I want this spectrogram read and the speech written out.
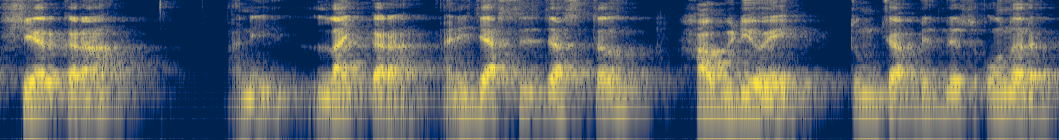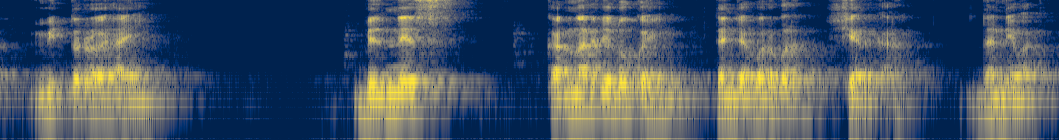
शेअर करा. आणि लाईक करा. आणि जास्तीत जास्त हा व्हिडिओ आहे तुमच्या बिझनेस ओनर मित्र आहे. बिझनेस करणारे जे लोक आहे त्यांच्याबरोबर शेअर करा. धन्यवाद.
